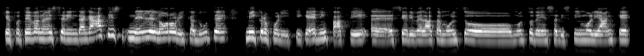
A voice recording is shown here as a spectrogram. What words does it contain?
che potevano essere indagati nelle loro ricadute micropolitiche ed infatti eh, si è rivelata molto, molto densa di stimoli anche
